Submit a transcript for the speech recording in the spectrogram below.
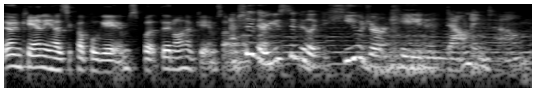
Uncanny has a couple games, but they don't have games on. Actually, there used to be like a huge arcade in Downingtown.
